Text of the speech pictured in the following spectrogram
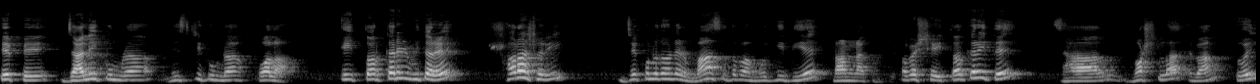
পেঁপে, জালি কুমড়া, মিষ্টি কুমড়া, কলা, এই তরকারির ভিতরে সরাসরি যে কোনো ধরনের মাছ অথবা মুরগি দিয়ে রান্না করবে। তবে সেই তরকারিতে ঝাল, মশলা এবং তৈল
